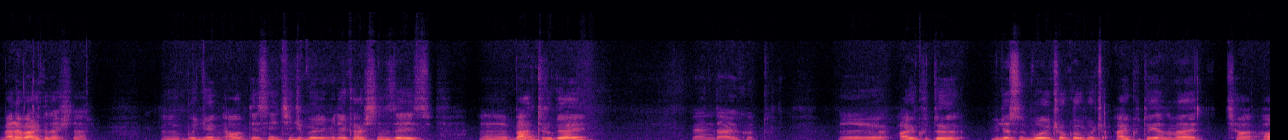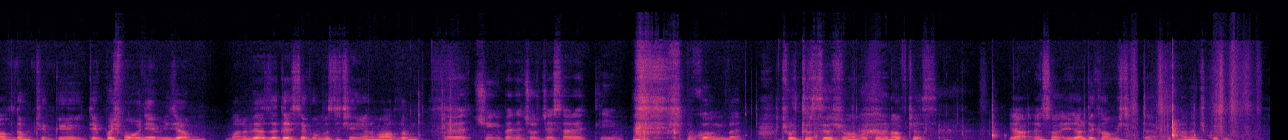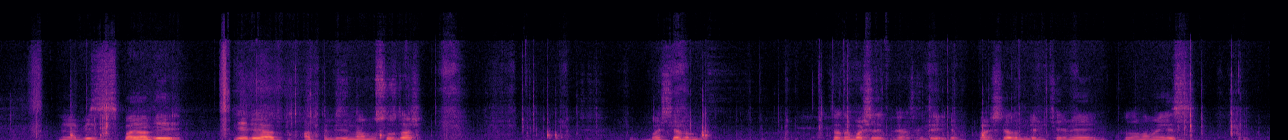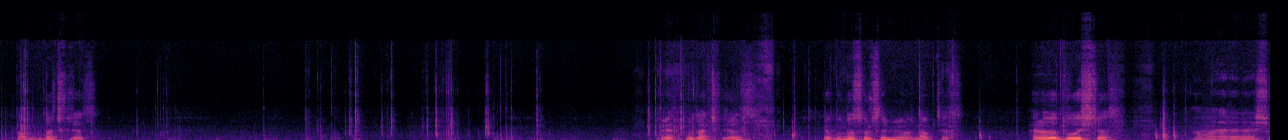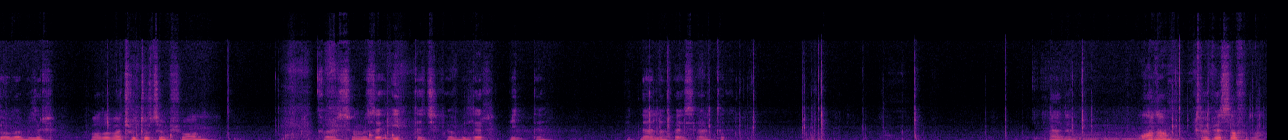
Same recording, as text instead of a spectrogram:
Merhaba arkadaşlar. Ee, Bugün Outlast'in ikinci bölümüyle karşınızdayız. Ee, Ben Turgay. Ben de Aykut. Ee, Aykut'u biliyorsunuz bu oyun çok korkunç. Aykut'u yanıma aldım çünkü tek başıma oynayamayacağım. Bana biraz da destek olması için yanıma aldım. Evet çünkü ben de çok cesaretliyim bu konuda. Çok tırsıyor şu an bakalım ne yapacağız. Ya en son ileride kalmıştık da bundan da çıkıyorduk. Ee, biz bayağı bir geriye at- attı bizi namussuzlar. Başlayalım mı? Zaten başladık bile artık. De, başlayalım diye bir kelime kullanamayız. Tamam buradan çıkacağız. Evet buradan çıkacağız. Ve bundan sonrasını bilmiyoruz ne yapacağız. Herhalde dolaşacağız. Ama her an her şey olabilir. Vallahi ben çok tırsıyorum şu an. Karşımıza it de çıkabilir, bit de. Bit ne alakaysa artık. Nerede? O adam. Tövbe estağfurullah.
